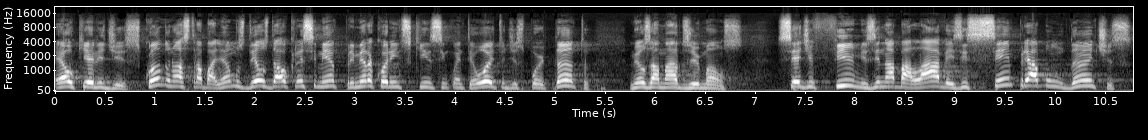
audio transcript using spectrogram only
É o que ele diz. Quando nós trabalhamos, Deus dá o crescimento. 1 Coríntios 15, 58 diz: Portanto, meus amados irmãos, sede firmes, inabaláveis e sempre abundantes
